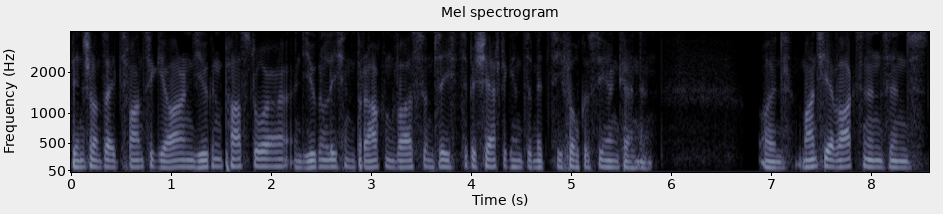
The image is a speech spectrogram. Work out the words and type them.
Bin schon seit 20 Jahren Jugendpastor und Jugendlichen brauchen was, um sich zu beschäftigen, damit sie fokussieren können. Und manche Erwachsenen sind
